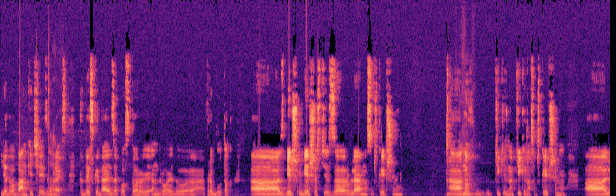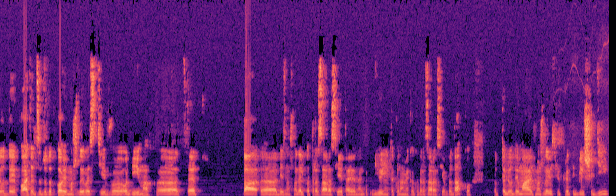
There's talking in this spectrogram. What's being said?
Є два банки Chase і Brex. Туди скидають з Apple Store і Android е, прибуток. Е, з більш, більшості заробляємо на сабскріпшені. Е, ну, тільки, тільки на сабскріпшені. А люди платять за додаткові можливості в обіймах. Е, це та е, бізнес-модель, яка зараз є, та юніт економіка, яка зараз є в додатку. Тобто люди мають можливість відкрити більше дій,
